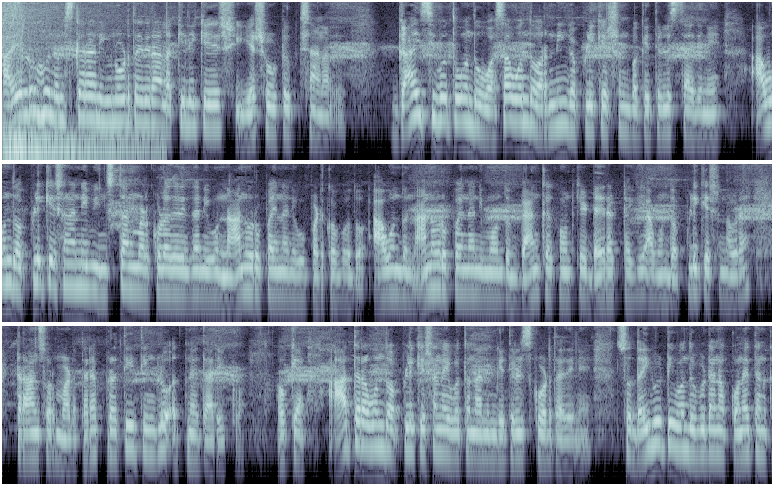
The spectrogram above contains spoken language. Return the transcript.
ಹಾಯ್ ಎಲ್ರಿಗೂ ನಮಸ್ಕಾರ. ನೀವು ನೋಡ್ತಾ ಇದ್ದೀರಾ Lucky Likesh Yash YouTube channel. Guys ಇವತ್ತು ಒಂದು ಹೊಸ ಒಂದು ಅರ್ನಿಂಗ್ ಅಪ್ಲಿಕೇಶನ್ ಬಗ್ಗೆ ತಿಳಿಸ್ತಾ ಇದ್ದೀನಿ. ಆ ಒಂದು ಅಪ್ಲಿಕೇಶನ್ನ ನೀವು ಇನ್ಸ್ಟಾಲ್ ಮಾಡ್ಕೊಳ್ಳೋದ್ರಿಂದ ನೀವು ನಾನ್ನೂರು ರೂಪಾಯಿನ ನೀವು ಪಡ್ಕೋಬೋದು. ಆ ಒಂದು ನಾನ್ನೂರು ರೂಪಾಯಿನ ನಿಮ್ಮ ಒಂದು ಬ್ಯಾಂಕ್ ಅಕೌಂಟ್ಗೆ ಡೈರೆಕ್ಟಾಗಿ ಆ ಒಂದು ಅಪ್ಲಿಕೇಶನ್ ಅವರೇ ಟ್ರಾನ್ಸ್ಫರ್ ಮಾಡ್ತಾರೆ ಪ್ರತಿ ತಿಂಗಳು ಹತ್ತನೇ ತಾರೀಕು. ಓಕೆ ಆ ಥರ ಒಂದು ಅಪ್ಲಿಕೇಶನ್ ಇವತ್ತು ನಾನು ನಿಮಗೆ ತಿಳಿಸ್ಕೊಡ್ತಾ ಇದ್ದೀನಿ. ಸೊ ದಯವಿಟ್ಟು ಒಂದು ವಿಡಿಯೋನ ಕೊನೆ ತನಕ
